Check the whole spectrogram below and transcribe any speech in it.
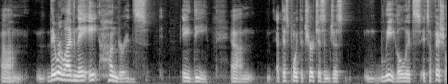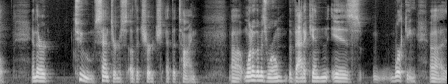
Um, they were alive in the 800s AD. Um, at this point, the church isn't just legal; it's it's official, and there are two centers of the church at the time. Uh, one of them is Rome. The Vatican is working. Uh,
